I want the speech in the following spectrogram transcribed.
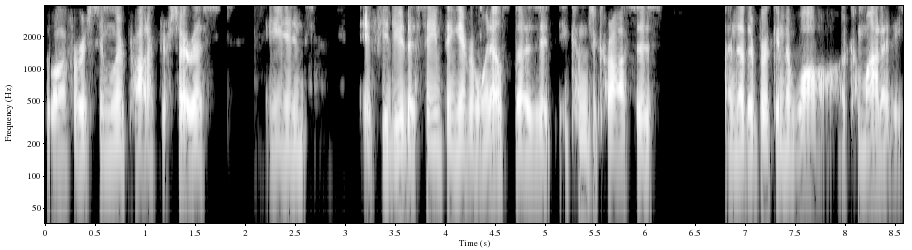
who offer a similar product or service and if you do the same thing everyone else does it, it comes across as another brick in the wall a commodity.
